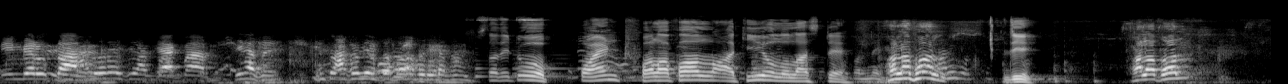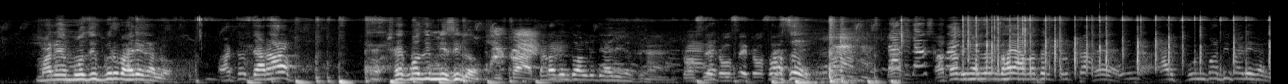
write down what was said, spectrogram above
তিনবার উস্তাদ। একবার। ঠিক আছে। কিন্তু আগামী একটা বরাবর এটা একটু পয়েন্ট ফলাফল কি হলো লাস্টে ফলাফল? জি। ফলাফল মানে মুজিবগুরু বাইরে গেল। অর্থাৎ যারা শেখ মুজিব নিছিল তারা কিন্তু অলরেডি হারিয়ে গেছে। টসে টসে টসে আছে অর্থাৎ মিলন ভাই আমাদের গ্রুপটা আর ফুল পার্টি বাইরে গেল।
